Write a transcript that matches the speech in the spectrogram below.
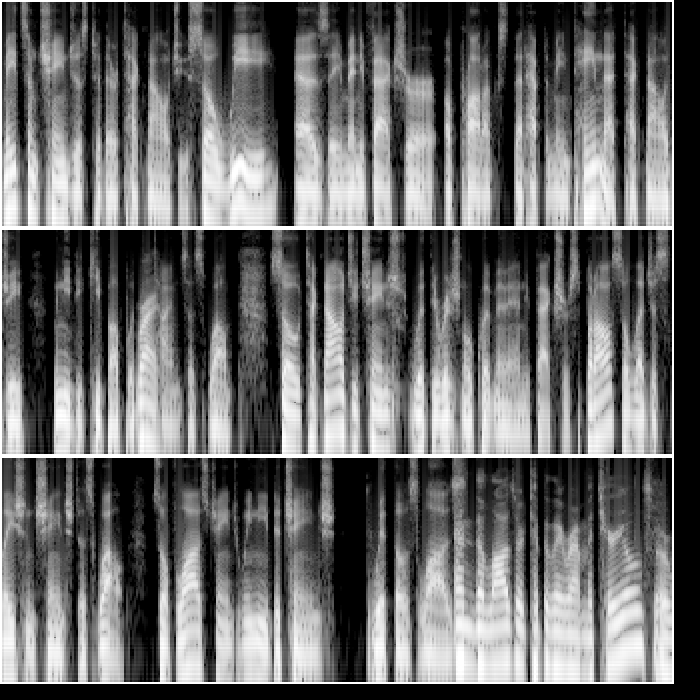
made some changes to their technology. So, we, as a manufacturer of products that have to maintain that technology, we need to keep up with Right. the times as well. So, technology changed with the original equipment manufacturers, but also legislation changed as well. So, if laws change, we need to change with those laws. And the laws are typically around materials, or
